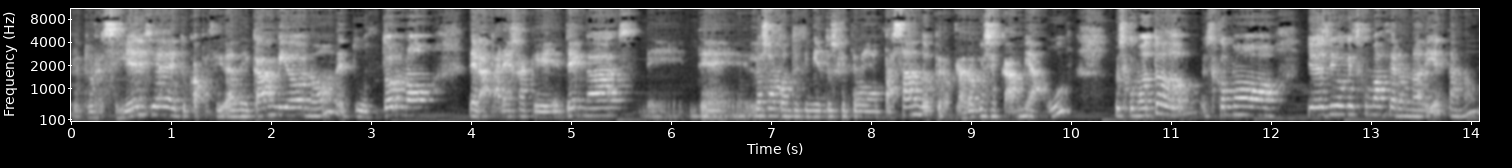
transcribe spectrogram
de tu resiliencia, de tu capacidad de cambio, ¿no? de tu entorno, de la pareja que tengas, de, los acontecimientos que te vayan pasando, pero claro que se cambia. Uf, pues como todo, es como, yo les digo que es como hacer una dieta, ¿no?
